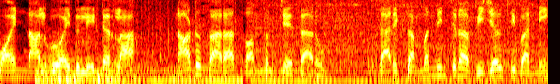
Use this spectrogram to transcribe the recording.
పాయింట్ నాలుగు ఐదు లీటర్ల నాటుసారా ధ్వంసం చేశారు. దానికి సంబంధించిన విజువల్స్ ఇవన్నీ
